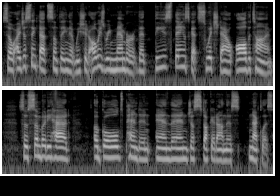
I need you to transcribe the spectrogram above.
so i just think that's something that we should always remember that these things get switched out all the time so somebody had a gold pendant and then just stuck it on this necklace.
